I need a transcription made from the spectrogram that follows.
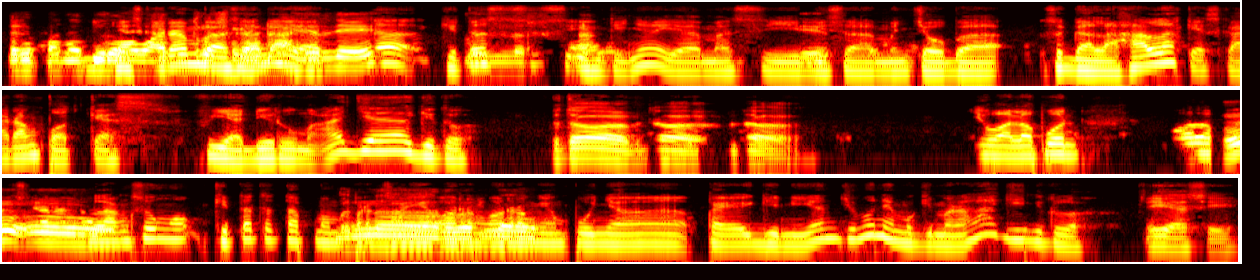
Daripada ya dilawan sekarang terus nggak ada bahasanya ya akhirnya ya. kita, kita intinya ya masih Gitu. bisa mencoba segala hal lah kayak sekarang podcast via di rumah aja gitu Betul betul betul. ya walaupun walaupun secara nggak langsung kita tetap mempercayai Bener, orang-orang yang punya kayak ginian cuman ya mau gimana lagi gitu loh Iya sih.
